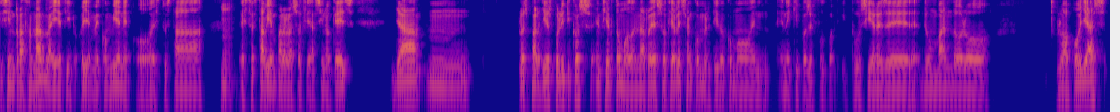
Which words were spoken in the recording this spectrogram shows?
y sin razonarla y decir, oye, me conviene o esto está, Mm. esto está bien para la sociedad, sino que es ya mm, los partidos políticos, en cierto modo, en las redes sociales se han convertido como en, en equipos de fútbol. Y tú, si eres de, de un bando, lo, lo apoyas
